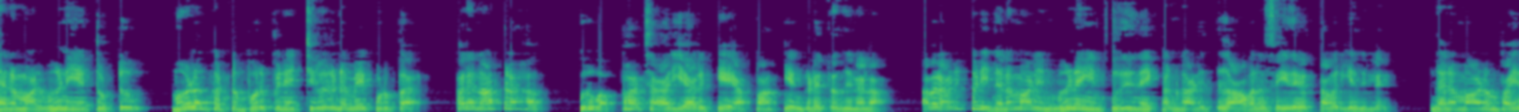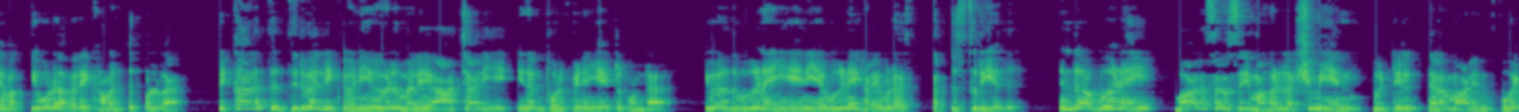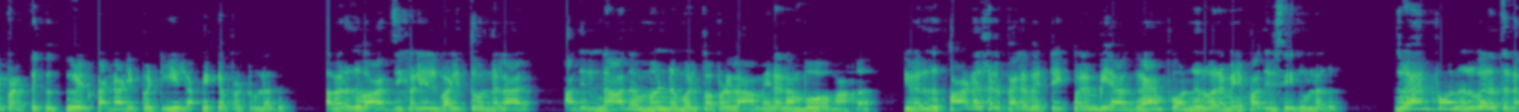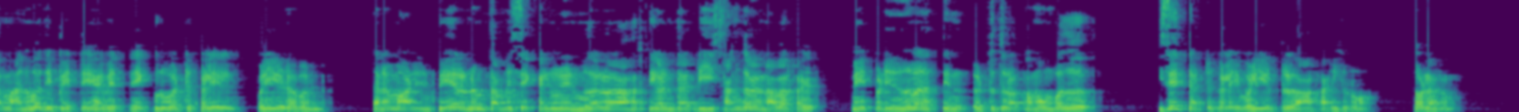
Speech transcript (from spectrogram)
தனம்மாள் வீணையை தொட்டு மேளம் கட்டும் பொறுப்பினை சிலரிடமே கொடுப்பார். பல நாட்களாக குரு அப்பாச்சாரியாருக்கே அப்பாக்கியம் கிடைத்தது எனலாம். அவர் அடிக்கடி தனமாலின் வீணையின் சுருதினை கண்காணித்து ஆவண செய்த தவறியதில்லை. தனமாலும் பயபக்தியோடு அவரை கவனித்துக் கொள்வார். பிற்காலத்தில் திருவல்லிக்கேணி ஏழுமலை ஆச்சாரி இதன் பொறுப்பினை ஏற்றுக்கொண்டார். இவரது வீணை ஏனைய வீணைகளை விட சற்று சிறியது. இன்று அவ்வீணை பாலசரசி மகள் லட்சுமியின் வீட்டில் தனமாளின் புகைப்படத்துக்கு கீழ் கண்ணாடி பெட்டியில் வைக்கப்பட்டுள்ளது. அவரது வார்ஜிகளில் வழித்தோன்றலால் அதில் நாதம் மீண்டும் எழுப்பப்படலாம் என நம்புவோமாக. இவரது பாடல்கள் பலவற்றை கொலம்பியா கிராம்போன் நிறுவனமே பதிவு செய்துள்ளது. கிராண்ட்போன் நிறுவனத்திடம் அனுமதி பெற்றே அவற்றினை குறுவட்டுகளில் வெளியிட வேண்டும். தனமாளின் பேரனும் தமிழிசை கல்லூரியின் முதல்வராக திகழ்ந்த டி. சங்கரன் அவர்கள் மேற்படி நிறுவனத்தின் எட்டு துறக்கம் ஒன்பது இசைத்தட்டுகளை வெளியிட்டுள்ளதாக அறிகிறோம். தொடரும்.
